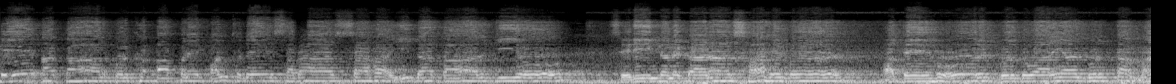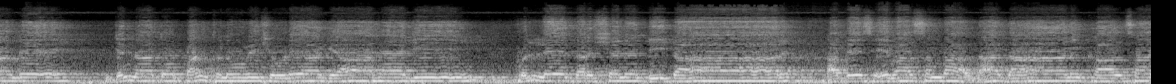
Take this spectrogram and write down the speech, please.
ਹੇ ਅਕਾਲ ਪੁਰਖ, ਆਪਣੇ ਪੰਥ ਦੇ ਸਦਾ ਸਹਾਈ ਦਾ ਤਾਰ ਜੀਓ। ਸ੍ਰੀ ਨਨਕਾਣਾ ਸਾਹਿਬ ਅਤੇ ਹੋਰ ਗੁਰਦੁਆਰਿਆਂ, ਗੁਰਧਾਮਾਂ ਦੇ ਜਿਨ੍ਹਾਂ ਤੋਂ ਪੰਥ ਨੂੰ ਵੀ ਛੋੜਿਆ ਗਿਆ ਹੈ ਜੀ, ਖੁੱਲੇ ਦਰਸ਼ਨ ਦੀਦਾਰ ਅਤੇ ਸੇਵਾ ਸੰਭਾਲਦਾ ਦਾਨ ਖਾਲਸਾ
